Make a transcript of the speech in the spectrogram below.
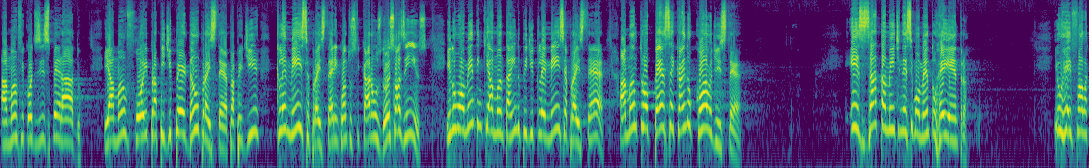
Amã ficou desesperado. E Amã foi para pedir perdão para Esther, para pedir clemência para Esther, enquanto ficaram os dois sozinhos. E no momento em que Amã está indo pedir clemência para Esther, Amã tropeça e cai no colo de Esther. Exatamente nesse momento o rei entra. E o rei fala:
